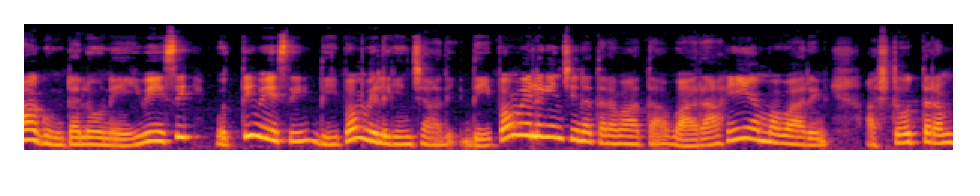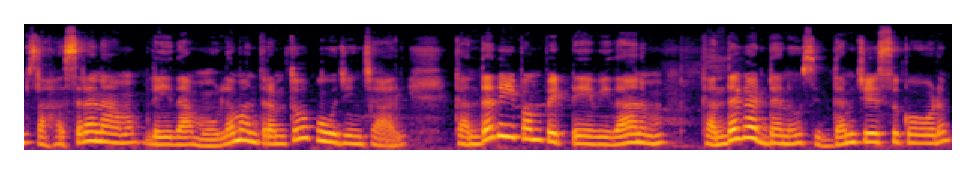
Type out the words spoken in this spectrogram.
ఆ గుంటలో నెయ్యి వేసి ఒత్తి వేసి దీపం వెలిగించాలి. దీపం వెలిగించిన తర్వాత వారాహి అమ్మవారిని అష్టోత్తరం సహస్రనామం లేదా మూలమంత్రంతో పూజించాలి. కందదీపం పెట్టే విధానం కందగడ్డను సిద్ధం చేసుకోవడం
